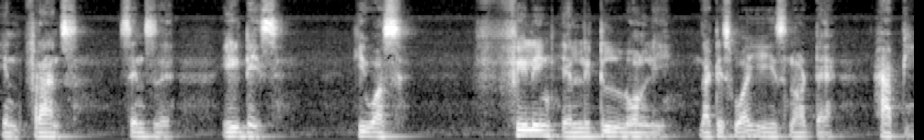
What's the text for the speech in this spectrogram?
in France since uh, eight days. He was feeling a little lonely. That is why he is not uh, happy.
